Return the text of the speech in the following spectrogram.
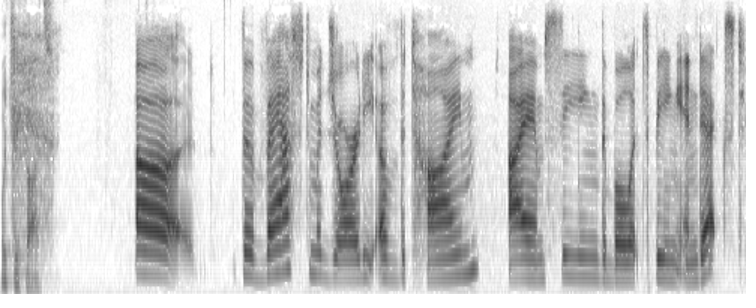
What's your thoughts? Uh, the vast majority of the time, I am seeing the bullets being indexed.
